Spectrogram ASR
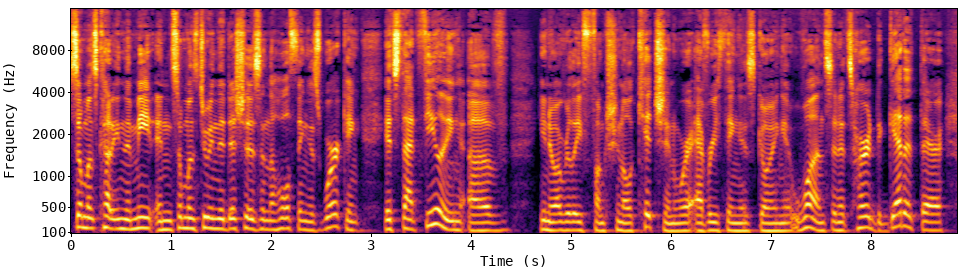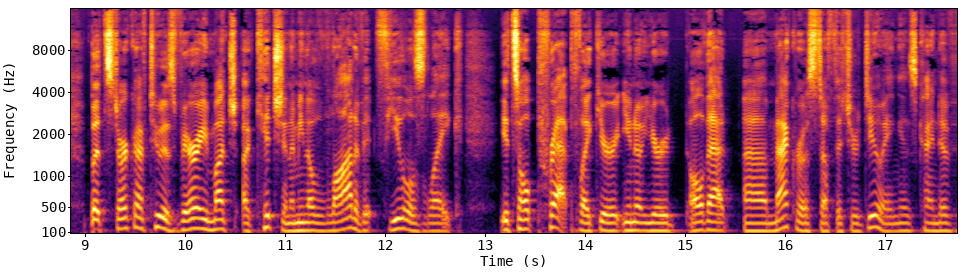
someone's cutting the meat and someone's doing the dishes and the whole thing is working, it's that feeling of you know a really functional kitchen where everything is going at once, and it's hard to get it there. But StarCraft Two is very much a kitchen. I mean, a lot of it feels like it's all prep like you're you know you're all that uh, macro stuff that you're doing is kind of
